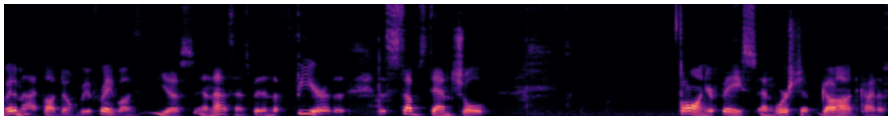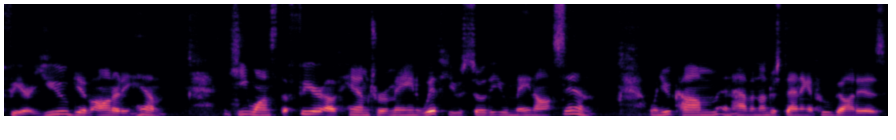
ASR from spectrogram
Wait a minute, I thought don't be afraid. Well, yes, in that sense, but in the fear, the, the substantial fall on your face and worship God kind of fear. You give honor to Him. He wants the fear of Him to remain with you so that you may not sin. When you come and have an understanding of who God is,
